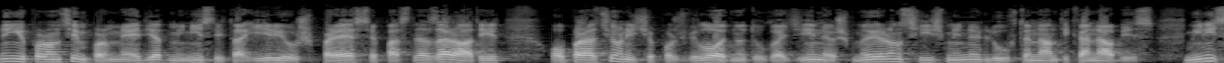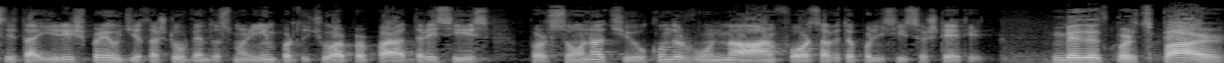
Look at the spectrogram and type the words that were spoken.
Në një prononcim për mediat, ministri Tahiri u shpreh se pas Lazaratit, operacioni që po zhvillohet në Dukagjin është më i rëndësishmi në luftën anti-kanabis. Ministri Tahiri shprehu gjithashtu vendosmërinë për të çuar përpara drejtësisë personat që iu kundërvunë me armë forcave të Policisë së Shtetit. Mbetet për të parë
